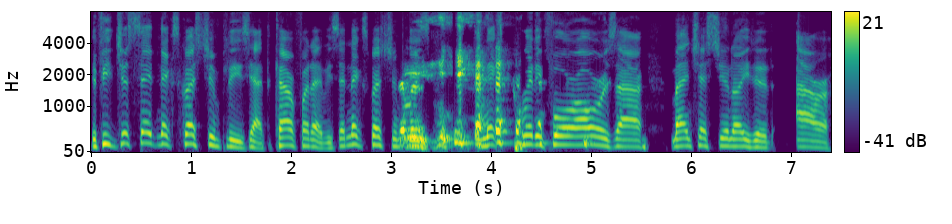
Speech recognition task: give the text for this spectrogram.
if he just said next question, please, yeah, to clarify that, if he said next question, please, the next 24 hours are Manchester United are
